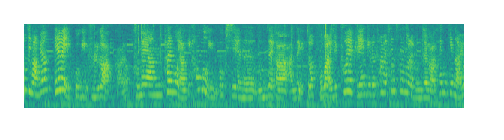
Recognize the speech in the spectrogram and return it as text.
소지하면 해외 입국이 불가할까요? 구매한 탈모약이 한국 입국 시에는 문제가 안 되겠죠? 이직 후에 비행기를 타면 생착률에 문제가 생기나요?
